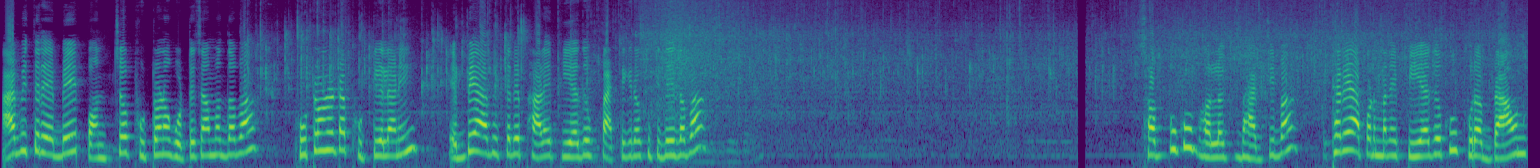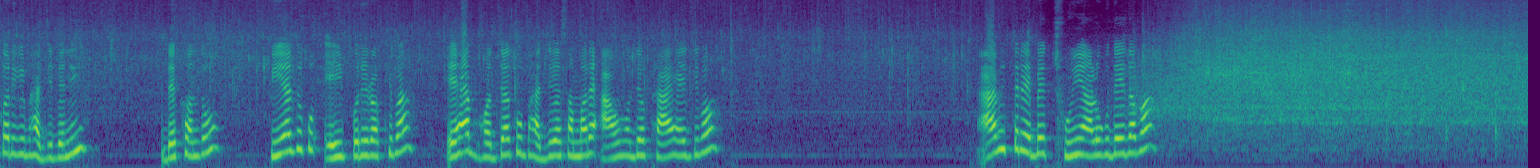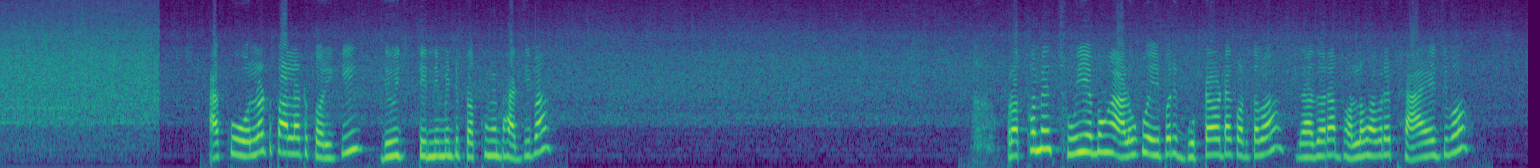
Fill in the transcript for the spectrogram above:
ଆ ଭିତରେ ଏବେ ପଞ୍ଚ ଫୁଟଣ ଗୋଟେ ଚାମଚ ଦେବା ଫୁଟଣଟା ଫୁଟିଗଲାଣି। ଏବେ ଆ ଭିତରେ ଫାଳେ ପିଆଜକୁ କାଟିକି ରଖିଛି ଦେଇଦେବା। ସବୁକୁ ଭଲ ଭାଜିବା। ଏଠାରେ ଆପଣମାନେ ପିଆଜକୁ ପୁରା ବ୍ରାଉନ୍ କରିକି ଭାଜିବେନି। ଦେଖନ୍ତୁ ପିଆଜକୁ ଏହିପରି ରଖିବା। ଏହା ଭଜାକୁ ଭାଜିବା ସମୟରେ ଆଉ ମଧ୍ୟ ଫ୍ରାଏ ହେଇଯିବ। ଆ ଭିତରେ ଏବେ ଛୁଇଁ ଆଳୁକୁ ଦେଇଦେବା। ଆକୁ ଓଲଟ ପାଲଟ କରିକି ଦୁଇ ତିନି ମିନିଟ୍ ପ୍ରଥମେ ଭାଜିବା। ପ୍ରଥମେ ଛୁଇଁ ଏବଂ ଆଳୁକୁ ଏହିପରି ଗୋଟା ଗୋଟା କରିଦେବା ଯାହାଦ୍ୱାରା ଭଲ ଭାବରେ ଫ୍ରାଏ ହେଇଯିବ।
